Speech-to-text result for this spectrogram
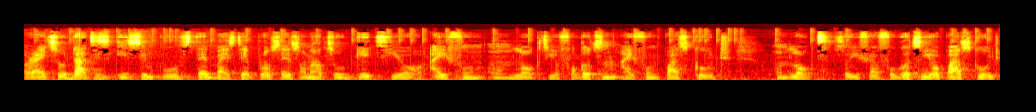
All right so that is a simple step-by-step -step process on how to get your iphone unlocked your forgotten iphone passcode unlocked. So if you have forgotten your passcode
